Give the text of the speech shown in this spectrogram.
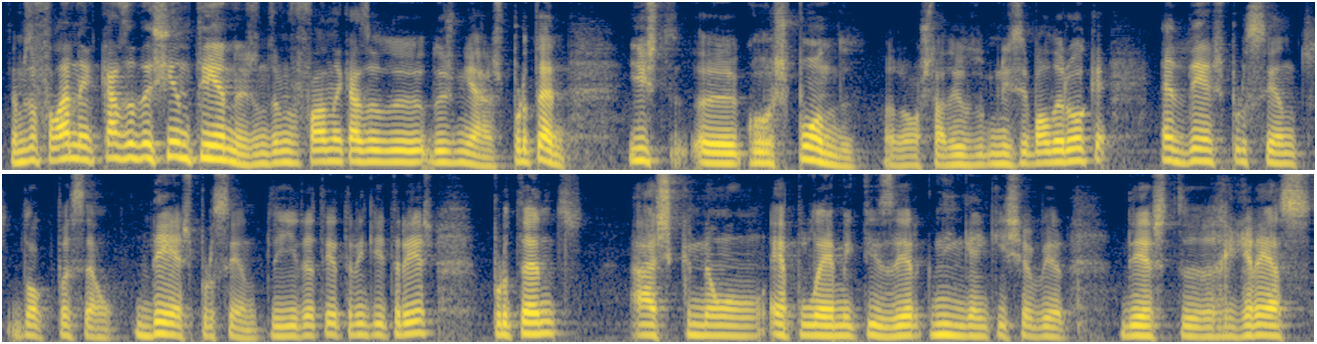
Estamos a falar na casa das centenas, não estamos a falar na casa de, dos milhares. Portanto, isto uh, corresponde ao estádio municipal de Aroca a 10% de ocupação. 10%. De ir até 33%. Portanto, acho que não é polémico dizer que ninguém quis saber deste regresso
